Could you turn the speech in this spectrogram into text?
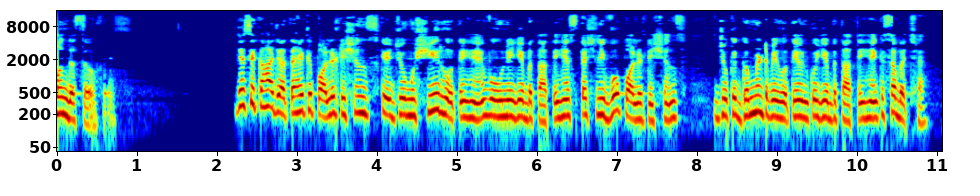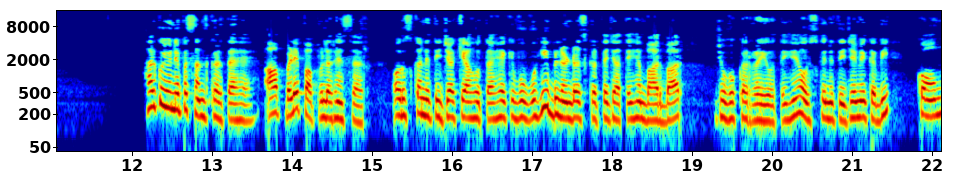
on the surface جیسے کہا جاتا ہے کہ پالیٹیشینس کے جو مشیر ہوتے ہیں وہ انہیں یہ بتاتے ہیں اسپیشلی وہ پالیٹیشینس جو کہ گورمنٹ میں ہوتے ہیں ان کو یہ بتاتے ہیں کہ سب اچھا ہے ہر کوئی انہیں پسند کرتا ہے آپ بڑے پاپولر ہیں سر اور اس کا نتیجہ کیا ہوتا ہے کہ وہ وہی بلنڈرز کرتے جاتے ہیں بار بار جو وہ کر رہے ہوتے ہیں اور اس کے نتیجے میں کبھی قوم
